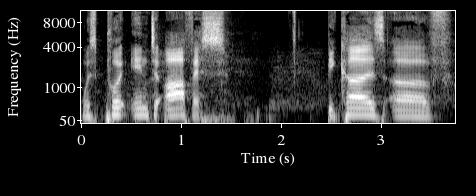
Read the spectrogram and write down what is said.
was put into office because of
